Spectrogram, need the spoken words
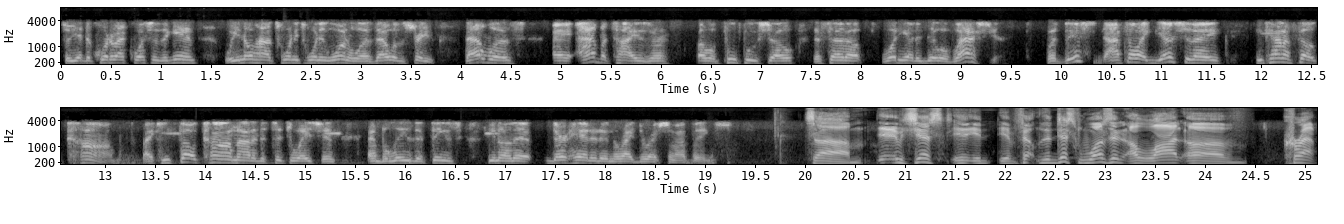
So you had the quarterback questions again. We know how 2021 was. That was a straight, that was a appetizer of a poo poo show to set up what he had to deal with last year. But this, I felt like yesterday, he kind of felt calm. Like he felt calm out of the situation and believed that things, you know, that they're headed in the right direction on things. It's, um, it was just it, it felt there just wasn't a lot of crap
